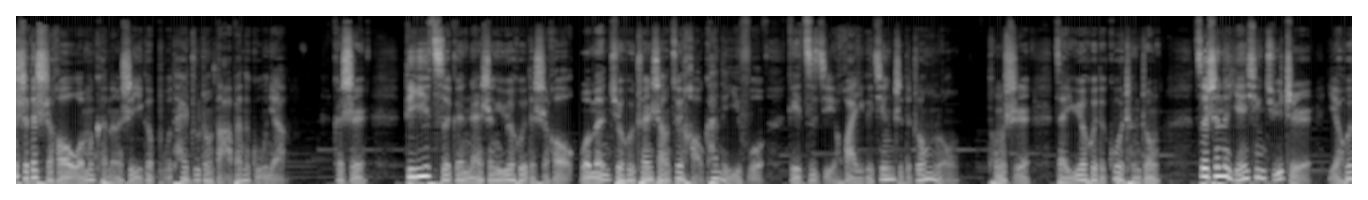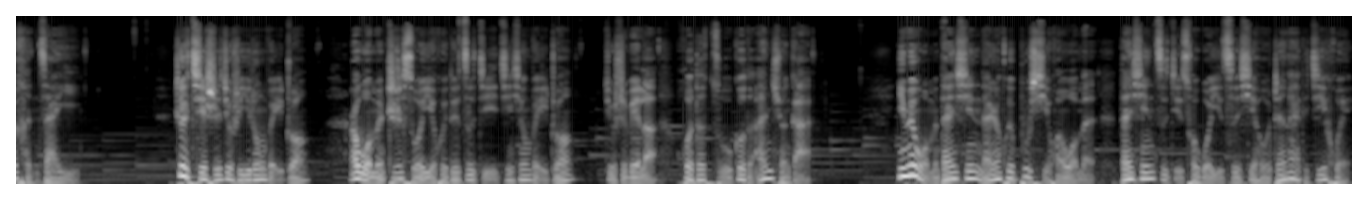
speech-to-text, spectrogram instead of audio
时的时候，我们可能是一个不太注重打扮的姑娘，可是第一次跟男生约会的时候，我们却会穿上最好看的衣服，给自己画一个精致的妆容，同时在约会的过程中，自身的言行举止也会很在意。这其实就是一种伪装，而我们之所以会对自己进行伪装，就是为了获得足够的安全感。因为我们担心男人会不喜欢我们，担心自己错过一次邂逅真爱的机会。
